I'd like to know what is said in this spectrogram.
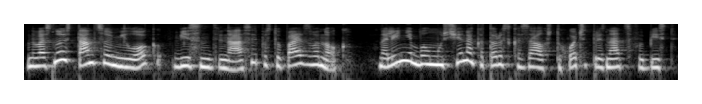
В новостную станцию Милок, Висен 12, поступает звонок. На линии был мужчина, который сказал, что хочет признаться в убийстве.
